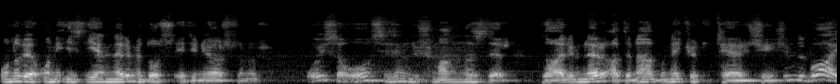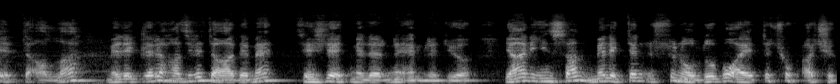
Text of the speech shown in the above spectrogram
onu ve onu izleyenleri mi dost ediniyorsunuz? Oysa o sizin düşmanınızdır. Zalimler adına bu ne kötü tercih. Şimdi bu ayette Allah meleklere Hazreti Adem'e secde etmelerini emrediyor. Yani insan melekten üstün olduğu bu ayette çok açık.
